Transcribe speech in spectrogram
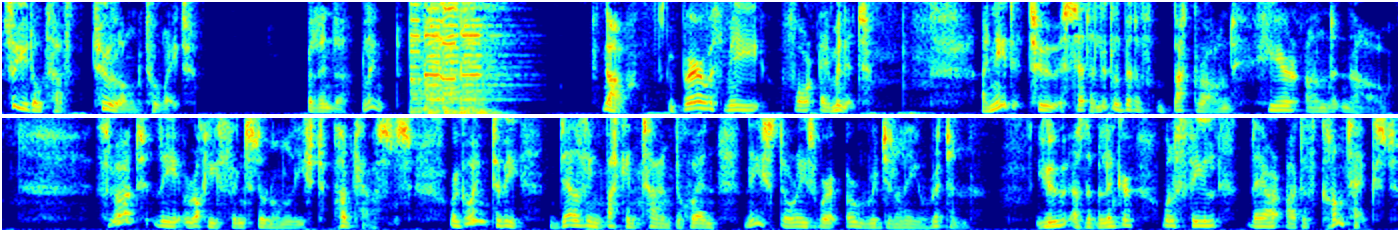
So you don't have too long to wait. Belinda blinked. Now, bear with me for a minute. I need to set a little bit of background here and now. Throughout the Rocky Flintstone Unleashed podcasts, we're going to be delving back in time to when these stories were originally written. You, as the blinker, will feel they are out of context,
